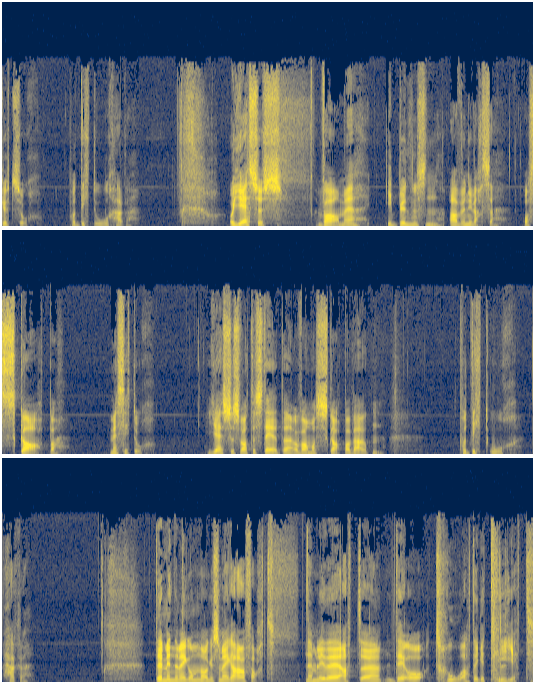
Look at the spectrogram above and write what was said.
Guds ord. På ditt ord, Herre. Og Jesus var med i begynnelsen av universet og skapa med sitt ord. Jesus var til stede og var med å skape verden. På ditt ord, Herre. Det minner meg om noe som jeg har erfart. Nemlig det at uh, det å tro at jeg er tilgitt,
